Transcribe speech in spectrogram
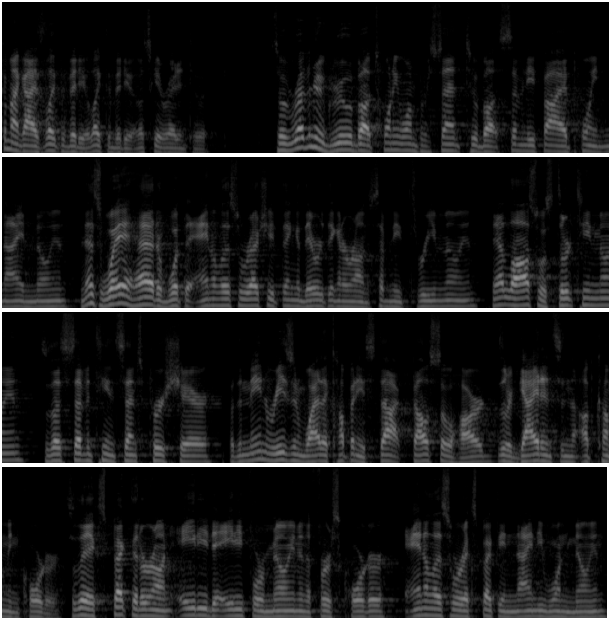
Come on, guys, like the video, like the video. Let's get right into it. So revenue grew about 21% to about 75.9 million. And that's way ahead of what the analysts were actually thinking. They were thinking around 73 million. Net loss was 13 million. So that's 17 cents per share. But the main reason why the company's stock fell so hard is their guidance in the upcoming quarter. So they expected around 80 to 84 million in the first quarter. Analysts were expecting 91 million.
